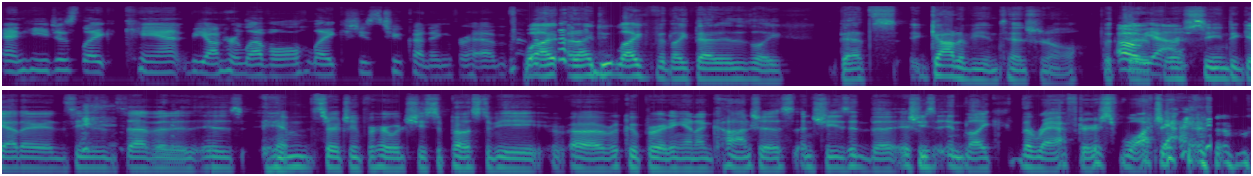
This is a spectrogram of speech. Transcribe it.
and he just like can't be on her level. Like she's too cunning for him. well, I, and I do like that. Like that is like that's got to be intentional. But Oh, their yeah. first scene together in season seven is, is him searching for her when she's supposed to be uh, recuperating and unconscious, and she's in the she's in like the rafters watching him.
